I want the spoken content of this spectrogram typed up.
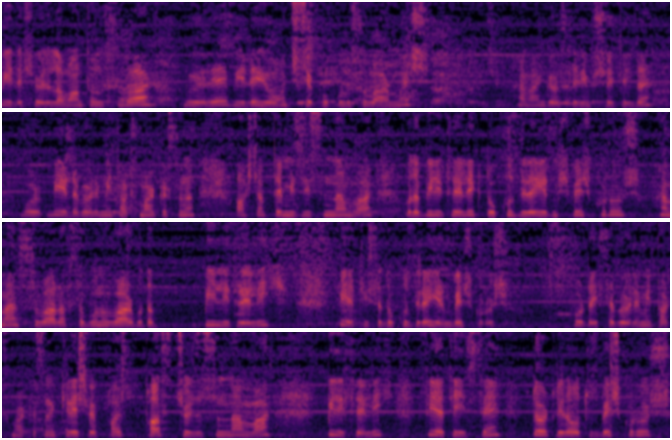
Bir de şöyle lavantalısı var. Böyle bir de yoğun çiçek kokulusu varmış. Hemen göstereyim şu şekilde. Bu bir de böyle Mintax markasının ahşap temizleyicisinden var. Bu da 1 litrelik 9 lira 75 kuruş. Hemen sıvı araf sabunu var. Bu da 1 litrelik. Fiyatı ise 9 lira 25 kuruş. Burada ise böyle Mintax markasının kireç ve pas, pas çözüsünden var. 1 litrelik. Fiyatı ise 4 lira 35 kuruş.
